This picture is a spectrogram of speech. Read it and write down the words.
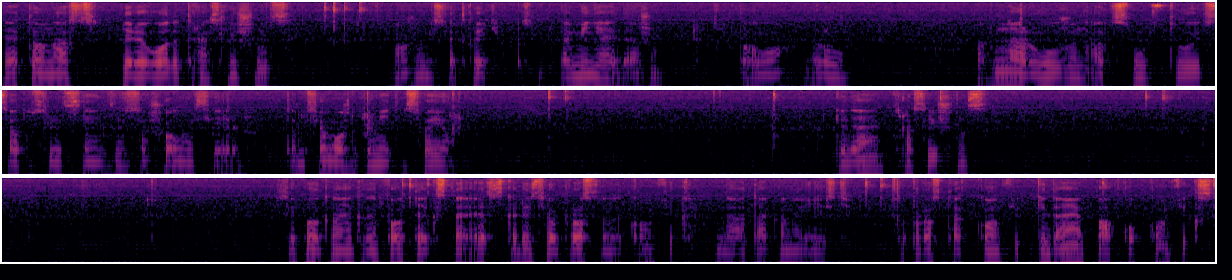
Это у нас переводы translations. Можем если открыть, поменять даже. Типа о, ру. Обнаружен, отсутствует, статус лицензии, зашел на сервер. Там все можно поменять на свое. Кидаем translations. Simple Connect Info TXT. Это, скорее всего, просто конфиг. Да, так оно и есть. Это просто конфиг. Кидаем в папку configs.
